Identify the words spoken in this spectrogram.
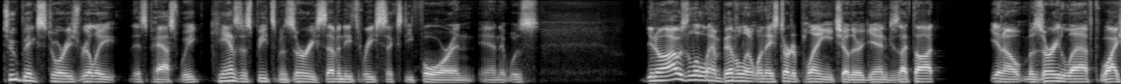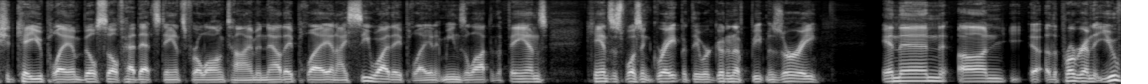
two big stories really this past week. Kansas beats Missouri 73 64, and, and it was you know, I was a little ambivalent when they started playing each other again because I thought, you know, Missouri left. Why should KU play them? Bill Self had that stance for a long time, and now they play, and I see why they play, and it means a lot to the fans. Kansas wasn't great, but they were good enough to beat Missouri. And then on uh, the program that you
